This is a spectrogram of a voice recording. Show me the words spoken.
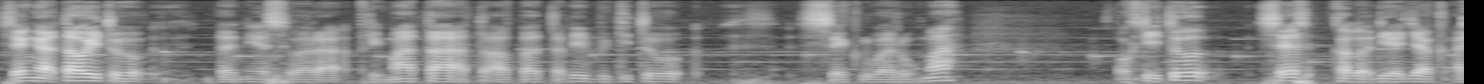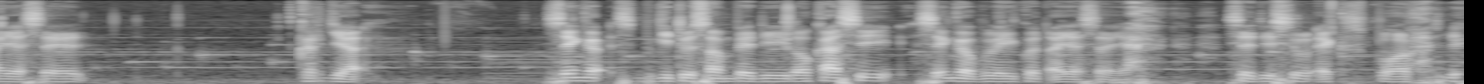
Saya nggak tahu itu tadinya suara primata atau apa, tapi begitu saya keluar rumah, waktu itu saya kalau diajak ayah saya kerja, saya nggak begitu sampai di lokasi, saya nggak boleh ikut ayah saya. saya disuruh explore aja.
